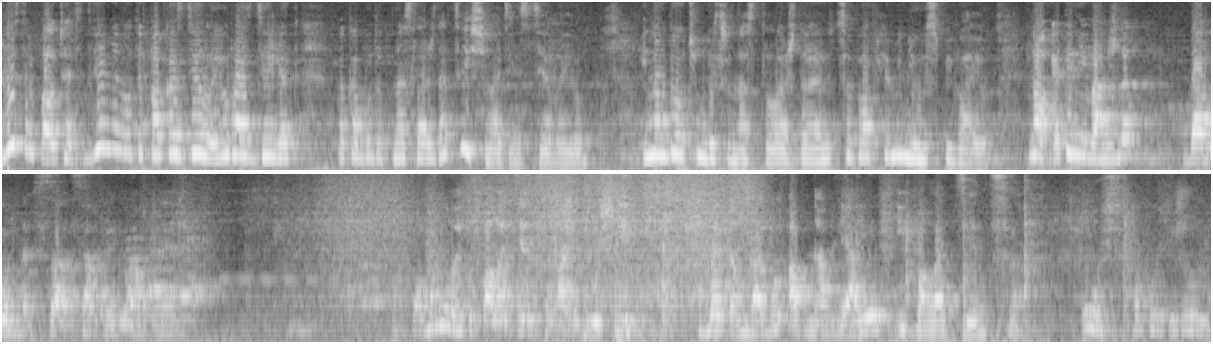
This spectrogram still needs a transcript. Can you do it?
Быстро получается. Две минуты пока сделаю, разделят. Пока будут наслаждаться, еще один сделаю. Иногда очень быстро наслаждаются вафлями, не успеваю. Но это не важно. Довольно самое главное. По-моему, это полотенце мои пришли. В этом году обновляю и полотенце. Ой, какой тяжелый.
